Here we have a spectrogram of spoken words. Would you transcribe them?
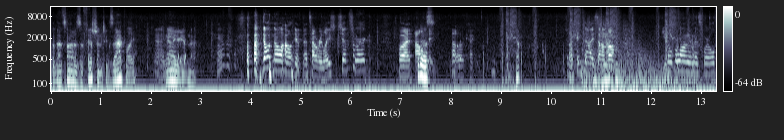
But that's not as efficient, exactly. yeah, I Now you're getting it. I don't know how if that's how relationships work, but I'll take. Oh, okay. Yep. Fucking die, Zamba. You don't belong in this world.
